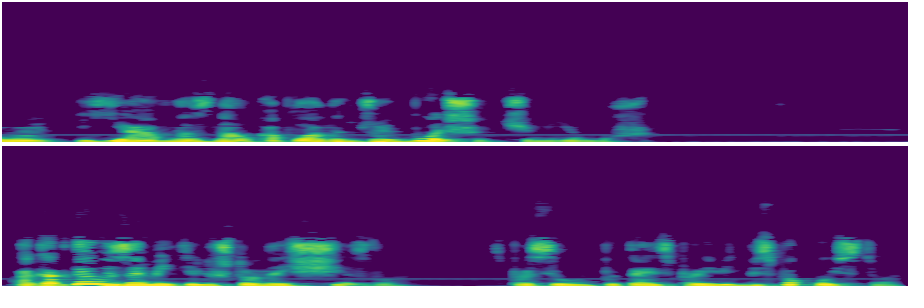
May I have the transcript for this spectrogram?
Он явно знал о планах Джой больше, чем ее муж. «А когда вы заметили, что она исчезла?» — спросил он, пытаясь проявить беспокойство,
